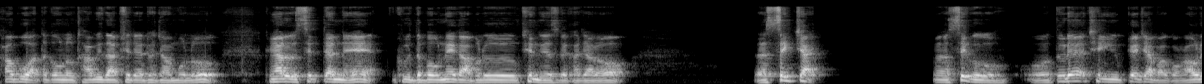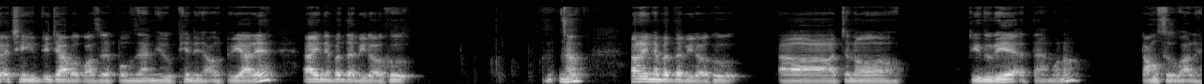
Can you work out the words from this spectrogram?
ထောက်ဖို့ကတကုံလုံးထားပြီးသားဖြစ်တဲ့အတွက်ကြောင့်မို့လို့ ခင်ဗျားတို့စစ်တပ်နဲ့အခုတပုံနဲ့ကဘယ်လိုဖြစ်နေလဲဆိုတဲ့ခါကျတော့အဲစိတ်ကြိုက်အဲစစ်ကိုဟိုသူလည်းအချိန်ယူပြတ်ကြပါကွာငါတို့လည်းအချိန်ယူပြတ်ကြပါကွာဆိုတဲ့ပုံစံမျိုးဖြစ်နေတာကိုတွေ့ရတယ်အဲ့ဒီနဲ့ပတ်သက်ပြီးတော့အခုနော်အဲ့ဒီနဲ့ပတ်သက်ပြီးတော့အခုအာကျွန်တော်ပြည်သူတွေရဲ့အတန်ပေါ့နော်တောင်းဆိုပါလဲ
